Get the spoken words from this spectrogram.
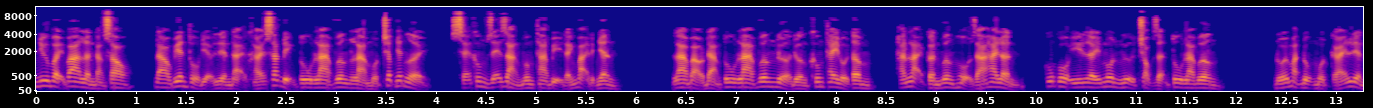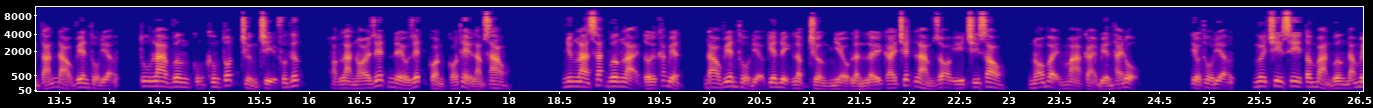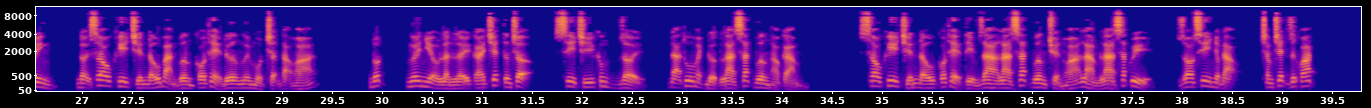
Như vậy ba lần đằng sau, đào viên thổ địa liền đại khái xác định tu la vương là một chấp nhất người, sẽ không dễ dàng vương tha bị đánh bại địch nhân. Là bảo đảm tu la vương nửa đường không thay đổi tâm, hắn lại cần vương hộ giá hai lần, cũng cố ý lấy ngôn ngữ chọc giận tu la vương. Đối mặt đụng một cái liền tán đảo viên thổ địa, tu la vương cũng không tốt trừng trị phương thức, hoặc là nói giết đều giết còn có thể làm sao. Nhưng la sát vương lại tới khác biệt, đào viên thổ địa kiên định lập trường nhiều lần lấy cái chết làm do ý chí sau, nó vậy mà cải biến thái độ tiểu thổ địa, ngươi chi si tâm bản vương đã minh, đợi sau khi chiến đấu bản vương có thể đưa ngươi một trận tạo hóa. Đốt, ngươi nhiều lần lấy cái chết tương trợ, si trí không rời, đã thu hoạch được la sát vương hảo cảm. Sau khi chiến đấu có thể tìm ra la sát vương chuyển hóa làm la sát quỷ, do si nhập đạo, chăm chết dứt khoát.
